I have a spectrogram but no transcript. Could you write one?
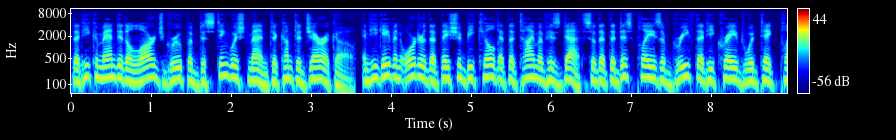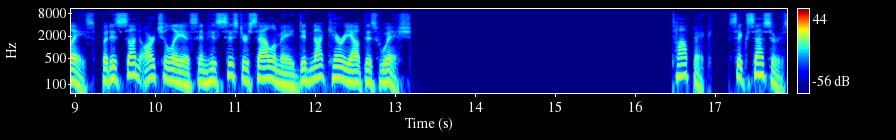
that he commanded a large group of distinguished men to come to Jericho, and he gave an order that they should be killed at the time of his death so that the displays of grief that he craved would take place, but his son Archelaus and his sister Salome did not carry out this wish. Topic: Successors.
